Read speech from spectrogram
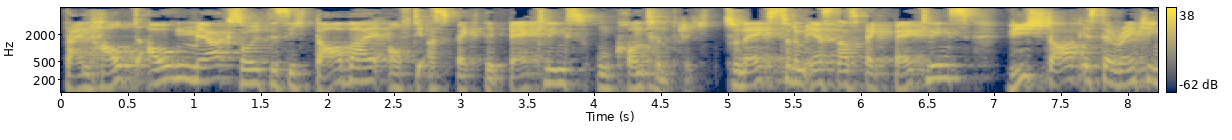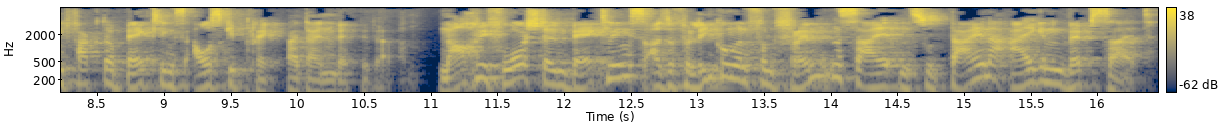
Dein Hauptaugenmerk sollte sich dabei auf die Aspekte Backlinks und Content richten. Zunächst zu dem ersten Aspekt Backlinks. Wie stark ist der Ranking-Faktor Backlinks ausgeprägt bei deinen Wettbewerbern? Nach wie vor stellen Backlinks, also Verlinkungen von fremden Seiten zu deiner eigenen Website,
